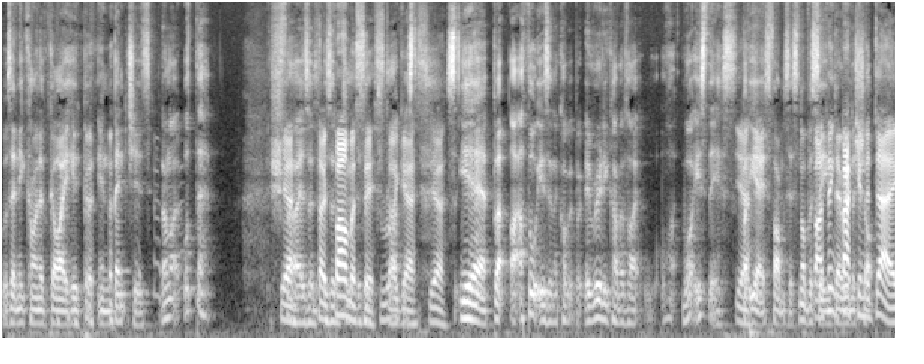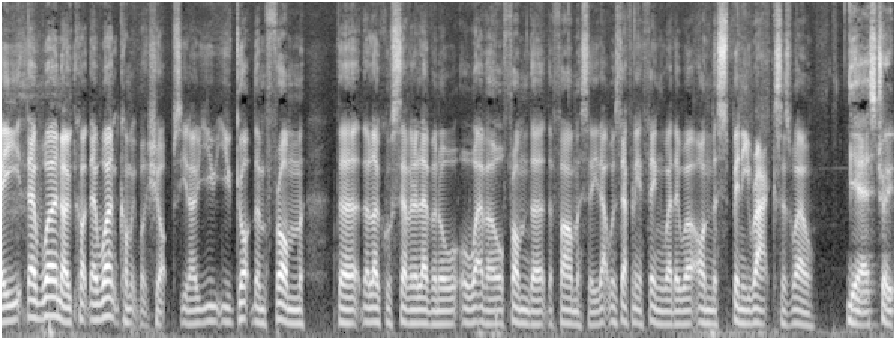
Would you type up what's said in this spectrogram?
was any kind of guy he'd put in benches," and I'm like, "What the?" Yeah. Is a- so is a- is a pharmacist, I guess. Yeah. S- Yeah, but I I thought he was in a comic book. It really kind of like, what, what is this? Yeah. But yeah, it's pharmacist. And But obviously, I think back in the in the day, there were no co- there weren't comic book shops. You know, you, you got them from the, the local 7-Eleven or, or whatever, or from the, the pharmacy. That was definitely a thing where they were on the spinny racks as well. Yeah, it's true.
